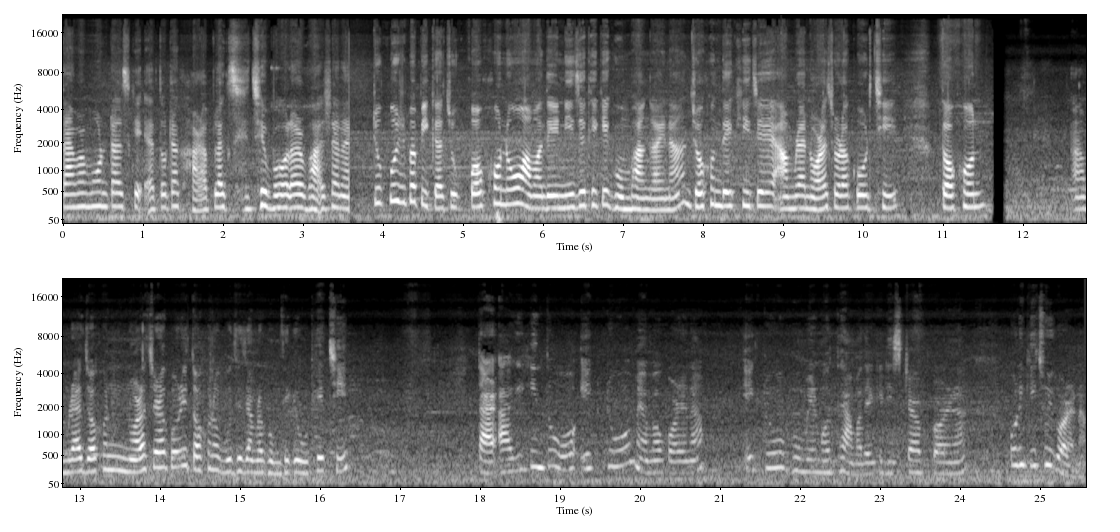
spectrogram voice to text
তাই আমার মনটা আজকে এতটা খারাপ লাগছে যে বলার ভাষা নাই। টুকুস বা পিকাচু কখনো আমাদের নিজে থেকে ঘুম ভাঙায় না। যখন দেখি যে আমরা নড়াচড়া করছি, তখন আমরা যখন নড়াচড়া করি, তখনও বুঝে যে আমরা ঘুম থেকে উঠেছি। তার আগে কিন্তু ও একটুও ম্যামাও করে না। একটু ঘুমের মধ্যে আমাদেরকে ডিস্টার্ব করে না। উনি কিছুই করে না।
